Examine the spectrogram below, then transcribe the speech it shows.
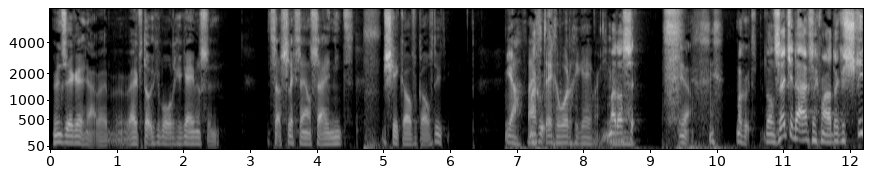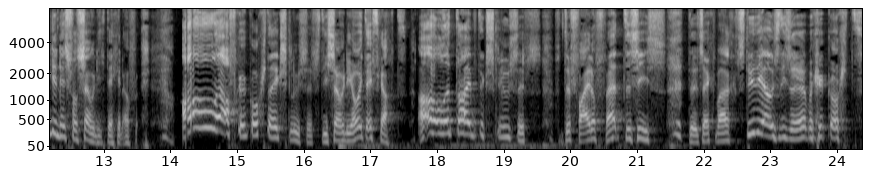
Hun zeggen, ja, wij, wij vertegenwoordigen gamers en het zou slecht zijn als zij niet beschikken over Call of Duty. ja wij Maar goed. vertegenwoordigen gamers. Maar dat is. Ja. Maar goed, dan zet je daar zeg maar de geschiedenis van Sony tegenover. Alle afgekochte exclusives die Sony ooit heeft gehad. Alle timed exclusives. De Final Fantasies. De zeg maar studio's die ze hebben gekocht.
